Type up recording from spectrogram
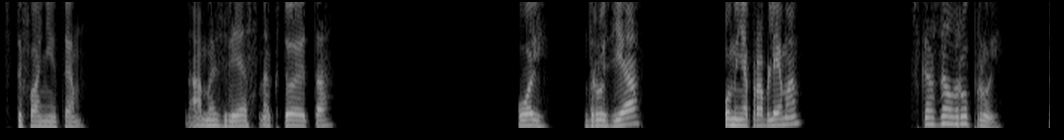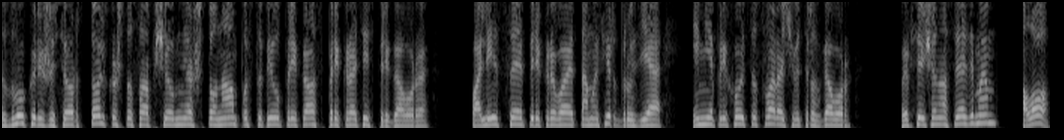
Стефани Тем». «Нам известно, кто это». «Ой, друзья, у меня проблема», — сказал Рупруй. «Звукорежиссер только что сообщил мне, что нам поступил приказ прекратить переговоры. Полиция перекрывает нам эфир, друзья, и мне приходится сворачивать разговор. Вы все еще на связи, мэм? Алло?»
